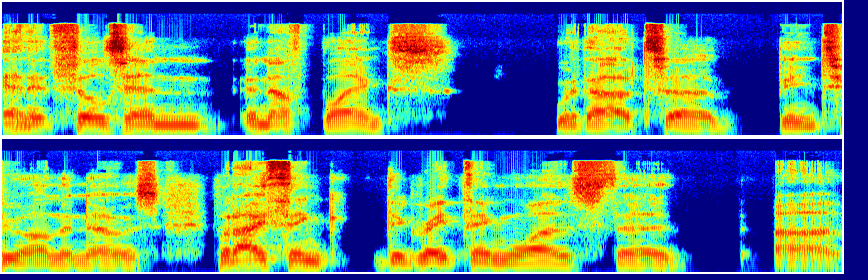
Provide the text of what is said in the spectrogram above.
and it fills in enough blanks without uh, being too on the nose. But I think the great thing was that uh,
